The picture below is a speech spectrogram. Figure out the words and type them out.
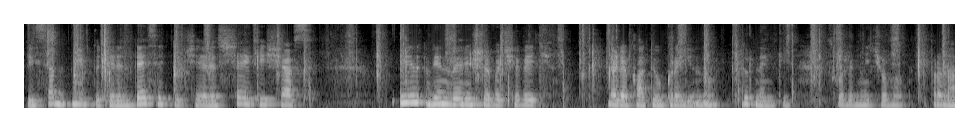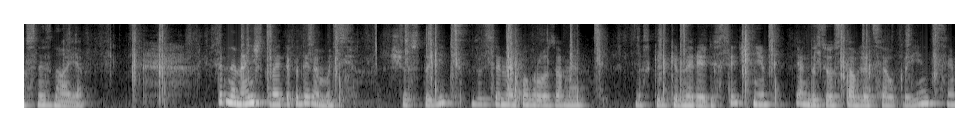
50 днів, то через 10, то через ще якийсь час. І він вирішив, очевидь, налякати Україну. Дурненький. Схоже, він нічого про нас не знає. Тим не менш, давайте подивимось, що стоїть за цими погрозами, наскільки вони реалістичні, як до цього ставляться українці.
